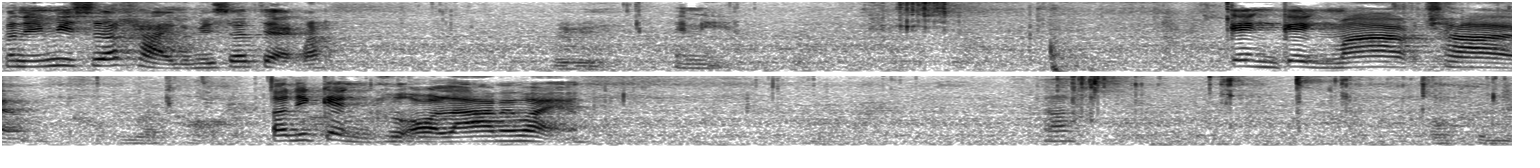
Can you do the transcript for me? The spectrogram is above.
วันนี้มีเสื้อขายหรือมีเสื้อแจกปะไม่มีไม่มี เก่งเก่งมาก ใช่ที่วัดขอ ตอนนี้เก่งคือออร่าไม่ไหวเนอะต้องขึ้นอ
